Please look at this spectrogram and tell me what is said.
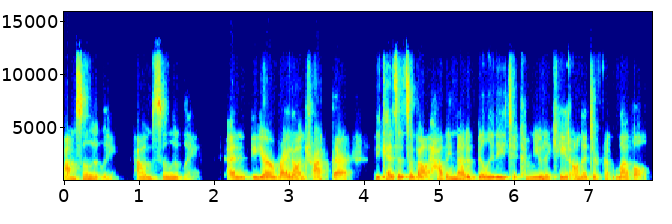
Absolutely. Absolutely. And you're right on track there because it's about having that ability to communicate on a different level.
